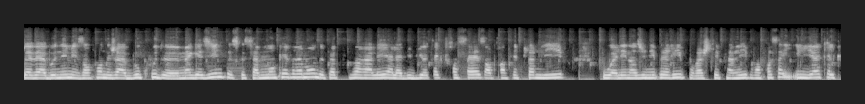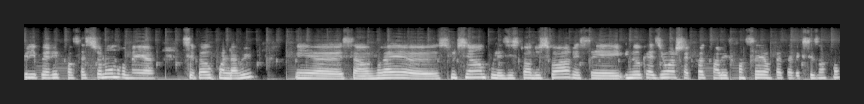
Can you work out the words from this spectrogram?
j'avais abonné mes enfants déjà à beaucoup de magazines parce que ça me manquait vraiment de ne pas pouvoir aller à la bibliothèque française, emprunter plein de livres ou aller dans une librairie pour acheter plein de livres en français. Il y a quelques librairies françaises sur Londres, mais euh, c'est pas au coin de la rue. Et euh, c'est un vrai euh, soutien pour les histoires du soir et c'est une occasion à chaque fois de parler français en fait avec ses enfants.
